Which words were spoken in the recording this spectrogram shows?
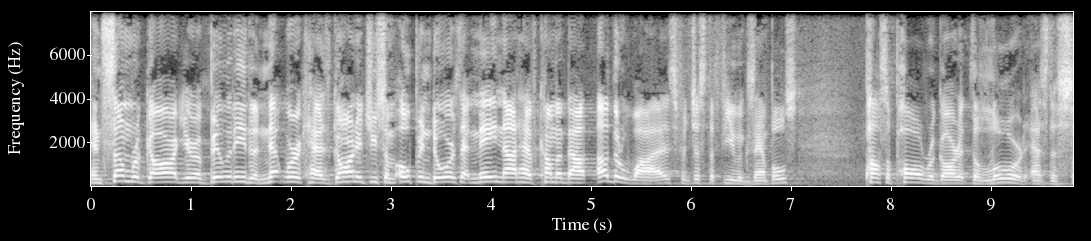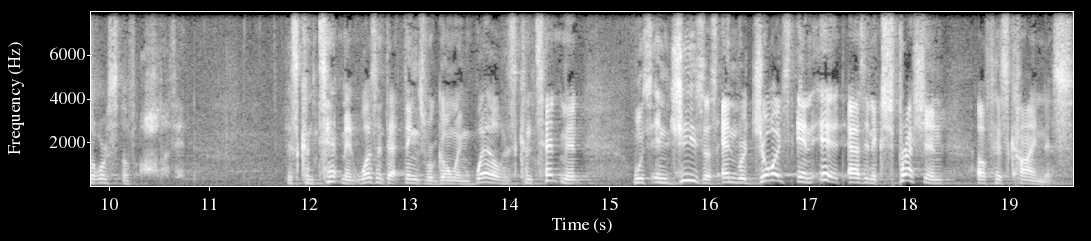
in some regard, your ability to network has garnered you some open doors that may not have come about otherwise, for just a few examples. Apostle Paul regarded the Lord as the source of all of it. His contentment wasn't that things were going well, his contentment was in Jesus and rejoiced in it as an expression of his kindness.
